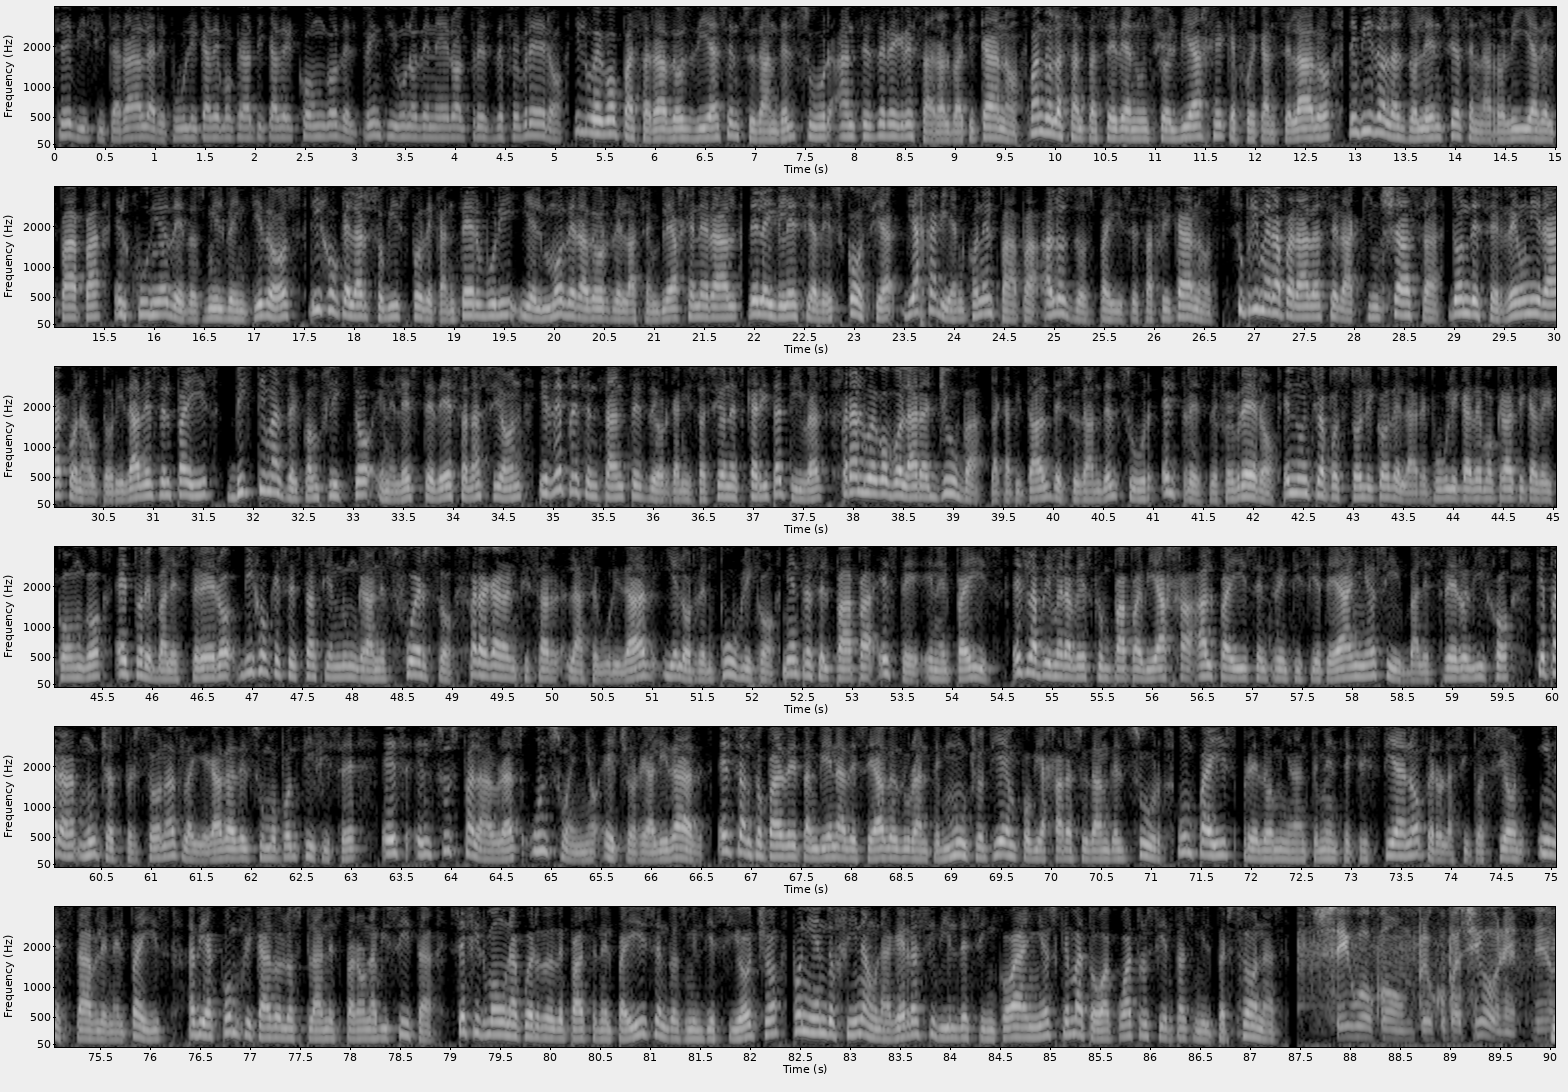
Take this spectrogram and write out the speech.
pontífice visitará la República Democrática del Congo del 31 de enero al 3 de febrero y luego pasará dos días en Sudán del Sur antes de regresar al Vaticano. Cuando la Santa Sede anunció el viaje, que fue cancelado debido a las dolencias en la rodilla del Papa en junio de 2022, dijo que el arzobispo de Canterbury y el moderador de la Asamblea General de la Iglesia de Escocia viajarían con el Papa a los dos países africanos. Su primera parada será Kinshasa, donde se reunirá con autoridades del país, víctimas del conflicto en el este de esa nación y representantes de organizaciones caritativas para luego volar a Juba, la capital de Sudán del Sur, el 3 de febrero. El nuncio apostólico de la República Democrática del Congo, Ettore Balestrero, dijo que se está haciendo un gran esfuerzo para garantizar la seguridad y el orden público mientras el Papa esté en el país. Es la primera vez que un Papa viaja al país en 37 años y Balestrero dijo que para muchas personas la llegada del sumo pontífice es, en sus palabras, un sueño hecho realidad. El Santo Padre también ha deseado durante mucho tiempo viajar a Sudán del Sur, un país predominantemente cristiano, pero la situación inestable en el país había complicado los planes para una visita. Se firmó un acuerdo de paz en el país en 2018, poniendo fin a una guerra civil de cinco años que mató a 400.000 personas. Sigo con preocupación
